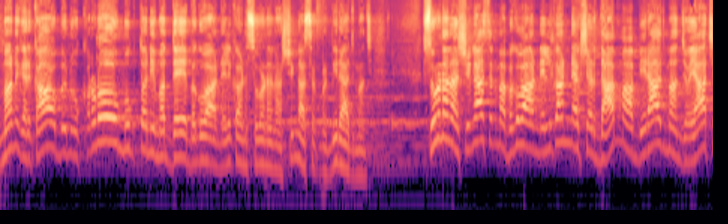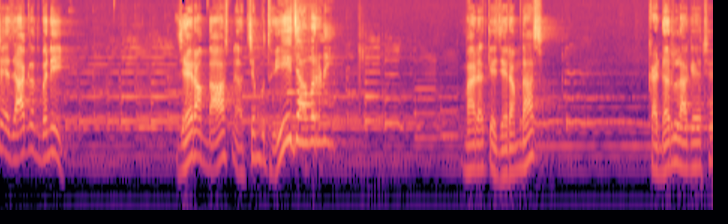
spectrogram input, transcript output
મન ગરકાવ બન્યું કરોડો મુક્તની મધ્યે ભગવાન નીલકંઠ સુવર્ણના સિંહાસન પર બિરાજમાન છે. સુવર્ણના સિંહાસનમાં ભગવાન નીલકંઠને અક્ષરધામમાં બિરાજમાન જોયા છે જાગૃત બની. જયરામ દાસ ને અચંબુ થયું એ જ આવરણી. મહારાજ કે જયરામ દાસ કઈ ડર લાગે છે?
